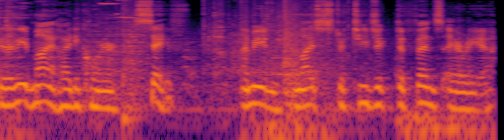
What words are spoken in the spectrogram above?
Cause I need my hidey corner safe. I mean, my strategic defense area.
